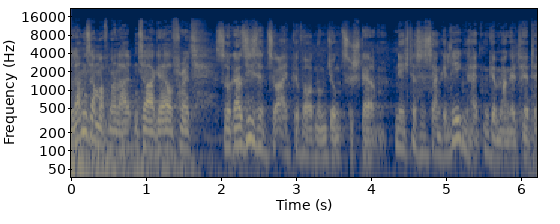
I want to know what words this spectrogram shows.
Langsam auf meine alten Tage, Alfred. Sogar Sie sind zu alt geworden, um jung zu sterben. Nicht, dass es an Gelegenheiten gemangelt hätte.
